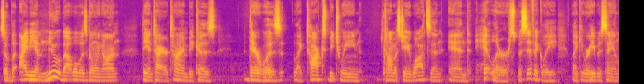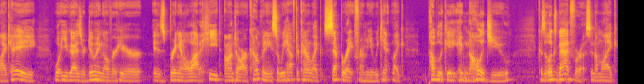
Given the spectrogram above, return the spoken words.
So, but IBM knew about what was going on the entire time because there was like talks between Thomas J. Watson and Hitler specifically, like where he was saying like, "Hey, what you guys are doing over here is bringing a lot of heat onto our company, so we have to kind of like separate from you. We can't like publicly acknowledge you because it looks bad for us." And I'm like,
